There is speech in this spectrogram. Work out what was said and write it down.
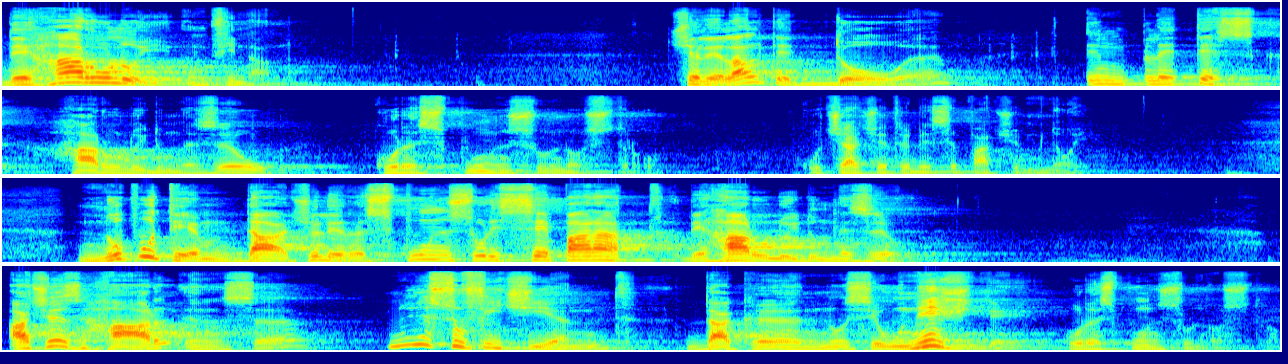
de harul lui în final. Celelalte două împletesc harul lui Dumnezeu cu răspunsul nostru, cu ceea ce trebuie să facem noi. Nu putem da acele răspunsuri separat de harul lui Dumnezeu. Acest har însă nu e suficient dacă nu se unește cu răspunsul nostru.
